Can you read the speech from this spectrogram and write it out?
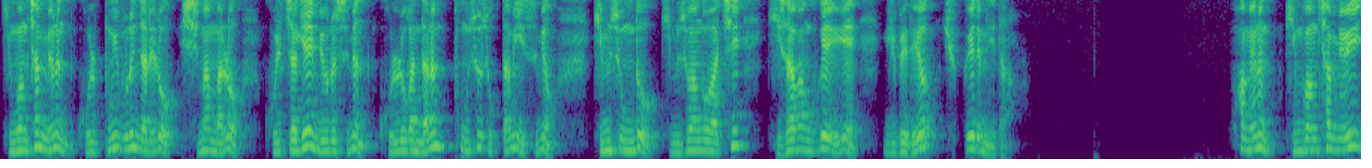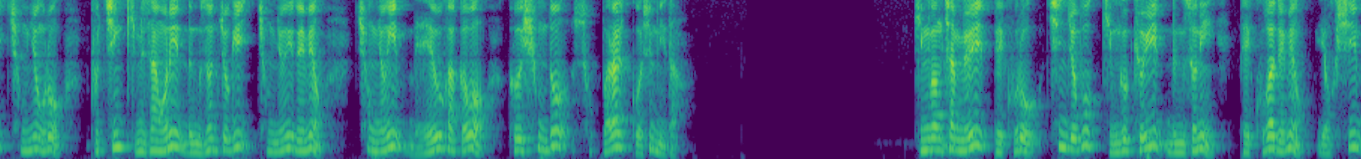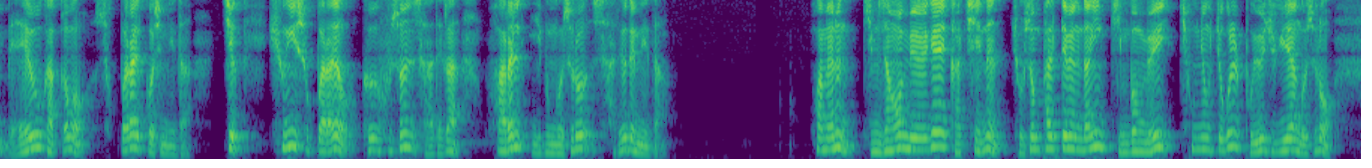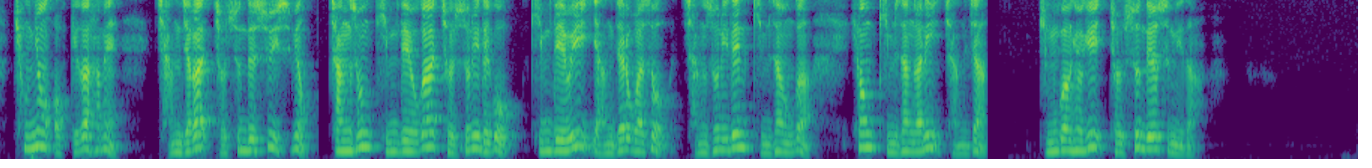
김광찬묘는 골풍이 부는 자리로 심한 말로 골짜기에 묘를 쓰면 골로 간다는 풍수 속담이 있으며 김수웅도 김수환과 같이 기사왕국에 의해 유배되어 죽게 됩니다. 화면은 김광찬 묘의 청룡으로 부친 김상원의 능선 쪽이 청룡이 되며 청룡이 매우 가까워 그 흉도 속발할 것입니다. 김광찬 묘의 백호로 친조부 김극효의 능선이 백호가 되며 역시 매우 가까워 속발할 것입니다. 즉 흉이 속발하여 그 후손 4대가 화를 입은 것으로 사료됩니다. 화면은 김상원 묘역에 같이 있는 조선 8대 명당인 김범묘의 청령 쪽을 보여주기 위한 것으로 청령 어깨가 함에 장자가 절손될 수 있으며 장손 김대호가 절손이 되고 김대호의 양자로 가서 장손이 된 김상원과 형 김상관이 장자 김광혁이 절손되었습니다.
